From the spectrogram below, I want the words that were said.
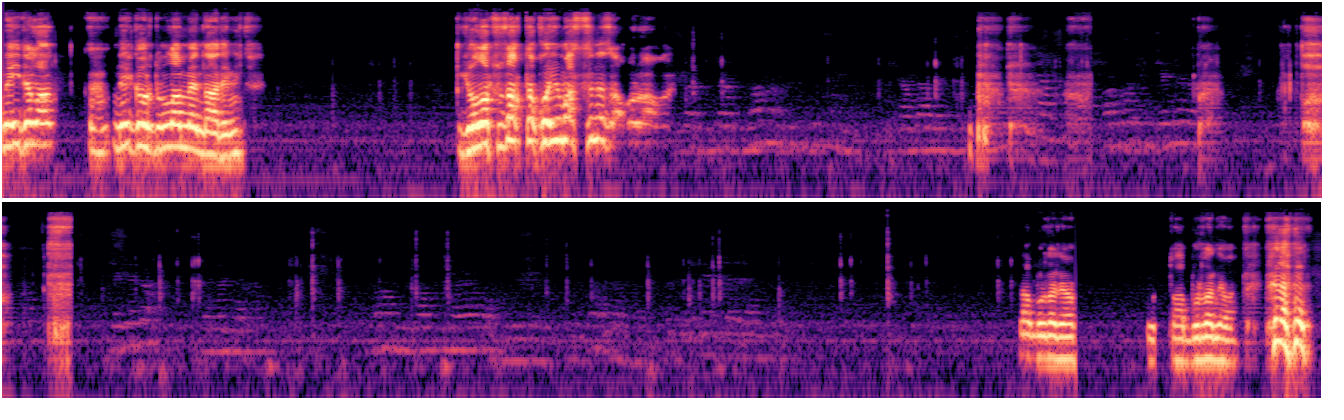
Neydi lan? Ne gördüm lan ben daha demin? Yola tuzak da koymazsınız. Lan burada ne var? Tamam burada ne var?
